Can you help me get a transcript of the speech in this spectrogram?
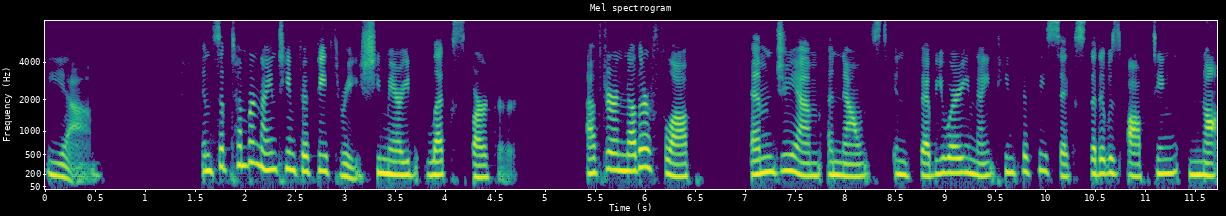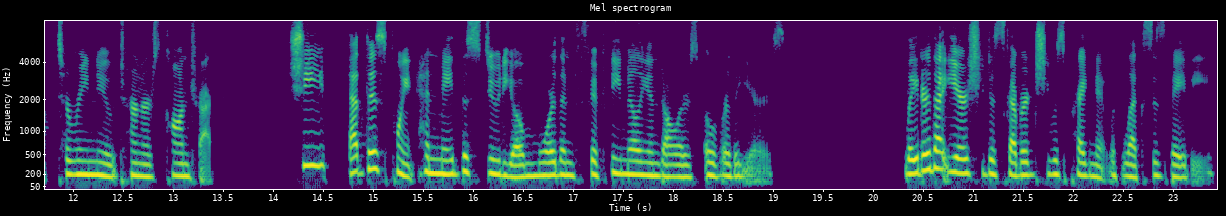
Yeah. In September 1953, she married Lex Barker. After another flop, MGM announced in February 1956 that it was opting not to renew Turner's contract. She at this point had made the studio more than $50 million over the years. Later that year, she discovered she was pregnant with Lex's baby.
